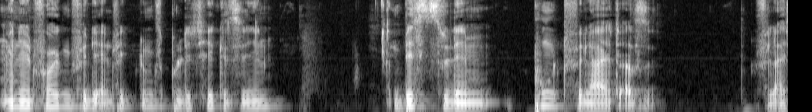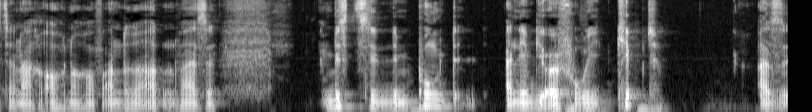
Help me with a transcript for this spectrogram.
in den Folgen für die Entwicklungspolitik gesehen. Bis zu dem Punkt vielleicht, also vielleicht danach auch noch auf andere Art und Weise, bis zu dem Punkt, an dem die Euphorie kippt, also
